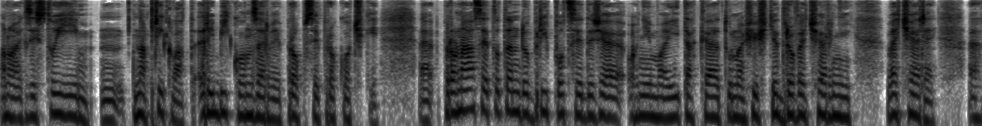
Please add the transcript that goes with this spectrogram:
Ono existují například rybí konzervy pro psy, pro kočky. Eh, pro nás je to ten dobrý pocit, že oni mají také tu naši štědrovečerní večeři. Eh,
